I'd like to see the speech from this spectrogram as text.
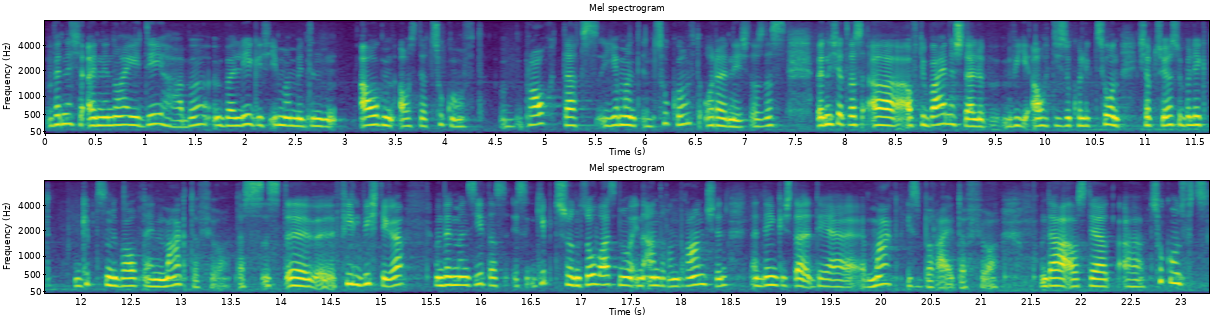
wenn ich eine neue Idee habe, überlege ich immer mit den Augen aus der Zukunft. Braucht das jemand in Zukunft oder nicht? Also das, wenn ich etwas äh, auf die Beine stelle, wie auch diese Kollektion, ich habe zuerst überlegt, gibt es denn überhaupt einen Markt dafür? Das ist äh, viel wichtiger. Und wenn man sieht, dass es gibt schon sowas nur in anderen Branchen, dann denke ich, da, der Markt ist bereit dafür. Und da aus der äh, Zukunfts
